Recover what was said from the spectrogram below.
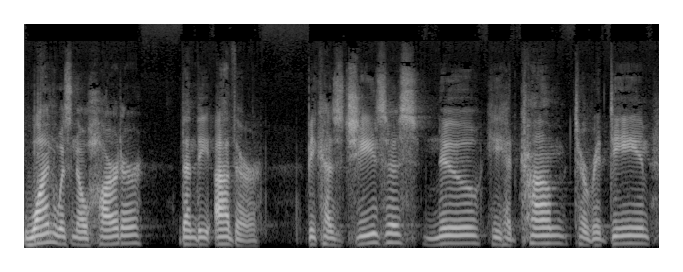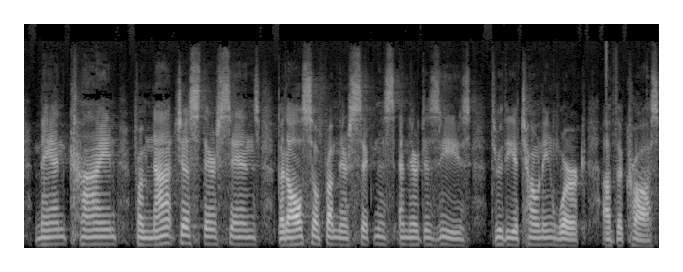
one was no harder than the other because Jesus knew he had come to redeem mankind from not just their sins, but also from their sickness and their disease through the atoning work of the cross.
